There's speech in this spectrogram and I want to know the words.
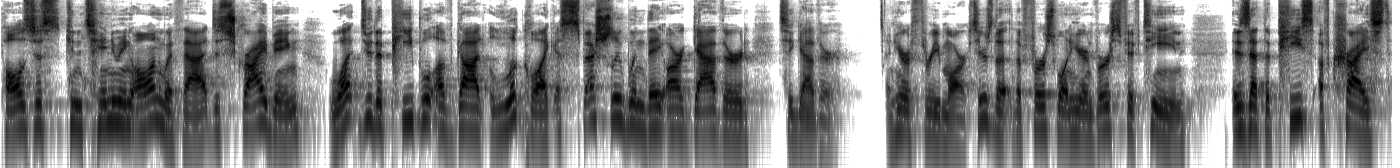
Paul's just continuing on with that, describing what do the people of God look like, especially when they are gathered together. And here are three marks. Here's the, the first one here in verse 15 is that the peace of Christ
